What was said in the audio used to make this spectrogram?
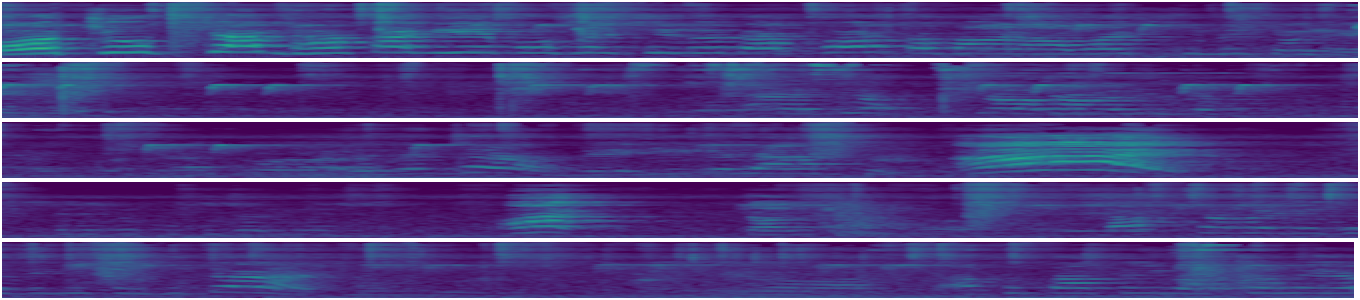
ও চুপচাপ ঢাকা দিয়ে বসেছিল দেখো তোমার আওয়াজ শুনে চলে এলো এই চল, চল, চল, চল। দেখেছ? বেরিয়ে গেলে আসো। এই! ছেলেকে কুকুরটা নিয়ে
